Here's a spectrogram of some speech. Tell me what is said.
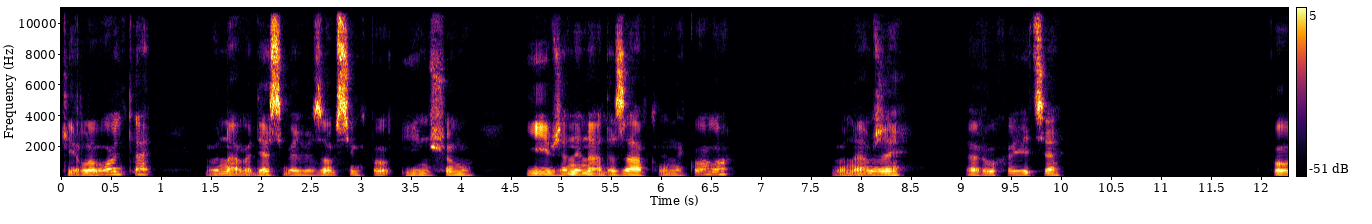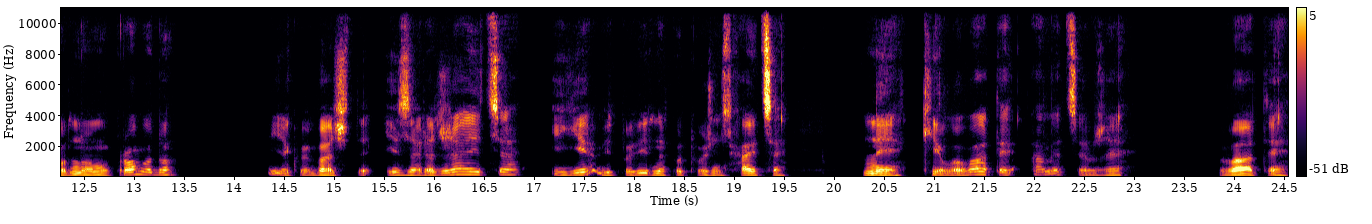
кВт, вона веде себе зовсім по-іншому. Їй вже не треба замкнене коло, вона вже рухається по одному проводу. Як ви бачите, і заряджається, і є відповідна потужність. Хай це не кіловати, але це вже вати.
